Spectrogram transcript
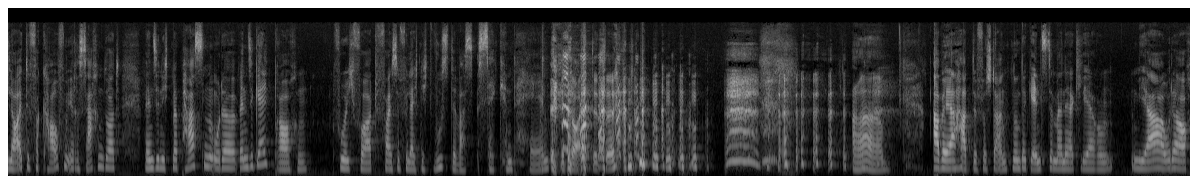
Leute verkaufen ihre Sachen dort, wenn sie nicht mehr passen oder wenn sie Geld brauchen, fuhr ich fort, falls er vielleicht nicht wusste, was Second Hand bedeutete. ah. Aber er hatte verstanden und ergänzte meine Erklärung. Ja, oder auch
